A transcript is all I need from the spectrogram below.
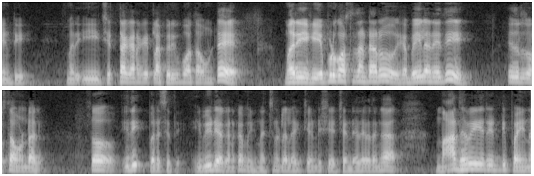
ఏంటి? మరి ఈ చిట్టా కనుక ఇట్లా పెరిగిపోతూ ఉంటే మరి ఇక ఎప్పుడు వస్తుంది అంటారు ఇక బెయిల్ అనేది ఎదురు చూస్తూ ఉండాలి. సో ఇది పరిస్థితి. ఈ వీడియో కనుక మీకు నచ్చినట్లు లైక్ చేయండి షేర్ చేయండి. అదేవిధంగా మాధవి రెడ్డి పైన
